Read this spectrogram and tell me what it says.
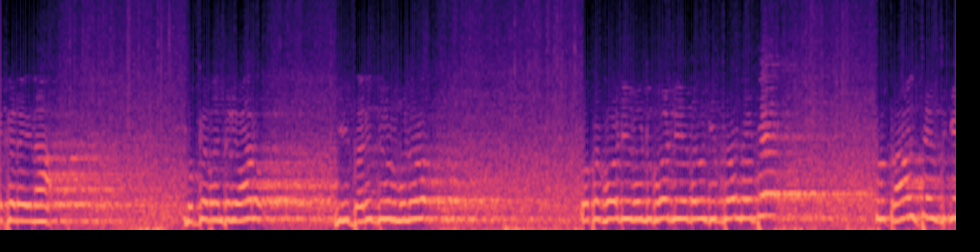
ఎక్కడైనా ముఖ్యమంత్రి గారు ఈ దరిద్రుడు ఒక కోటి రెండు కోట్లు ఇవ్వడానికి ఇబ్బంది అయితే ఇప్పుడు కాన్స్టెన్స్కి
